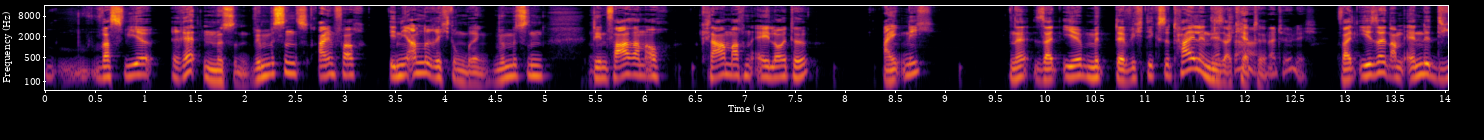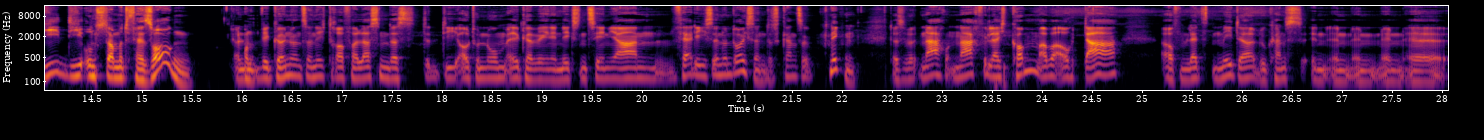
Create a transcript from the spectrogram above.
was wir retten müssen. Wir müssen es einfach in die andere Richtung bringen. Wir müssen den Fahrern auch klar machen, ey Leute, eigentlich ne, seid ihr mit der wichtigste Teil in dieser ja, klar, Kette. Natürlich. Weil ihr seid am Ende die, die uns damit versorgen. Und, und wir können uns doch nicht darauf verlassen, dass die autonomen Lkw in den nächsten zehn Jahren fertig sind und durch sind. Das kannst du knicken. Das wird nach und nach vielleicht kommen, aber auch da auf dem letzten Meter, du kannst in, in, in, in äh,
